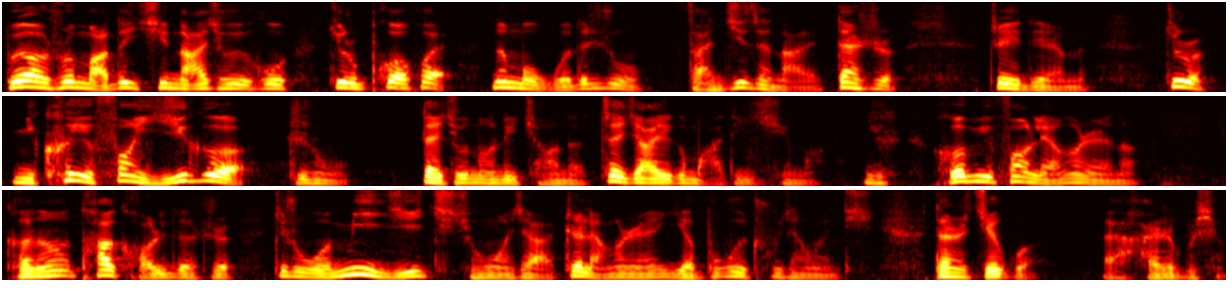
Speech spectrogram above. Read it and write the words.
不要说马蒂奇拿球以后就是破坏，那么我的这种反击在哪里？但是这一点呢，就是你可以放一个这种带球能力强的，再加一个马蒂奇嘛，你何必放两个人呢？可能他考虑的是，就是我密集情况下这两个人也不会出现问题，但是结果哎还是不行。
